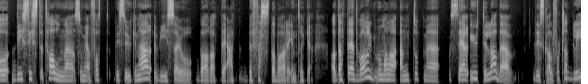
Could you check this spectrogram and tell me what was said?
Og de siste tallene som vi har fått disse ukene her, viser jo bare at det er befester bare det inntrykket. At dette er et valg hvor man har endt opp med Ser ut til da, det de skal fortsatt bli,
